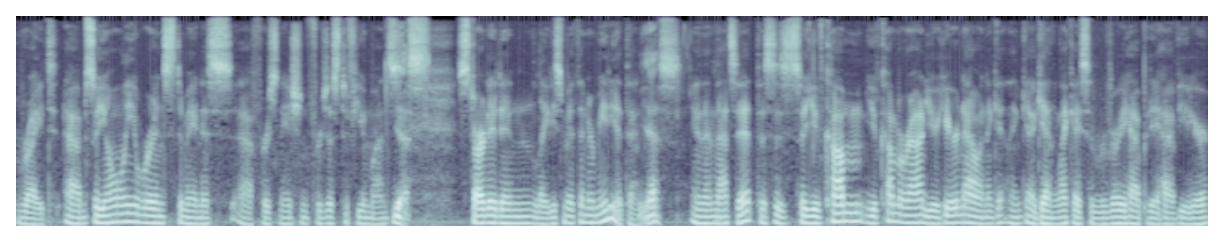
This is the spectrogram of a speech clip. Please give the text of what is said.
Right. Um, so you only were in Stz'uminus uh, First Nation for just a few months. Yes. Started in Ladysmith Intermediate then. Yes. And then that's it. This is so you've come you've come around. You're here now, and again, again, like I said, we're very happy to have you here.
